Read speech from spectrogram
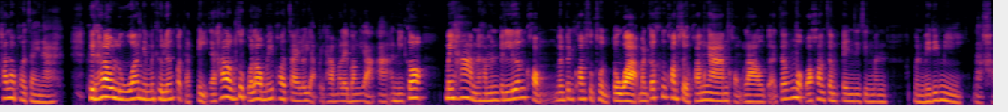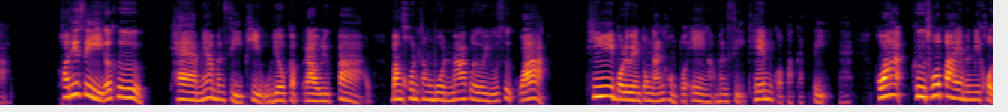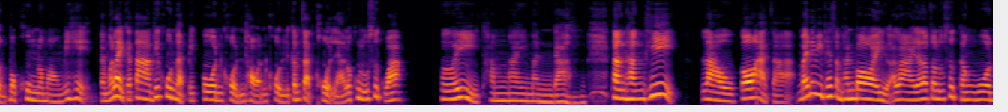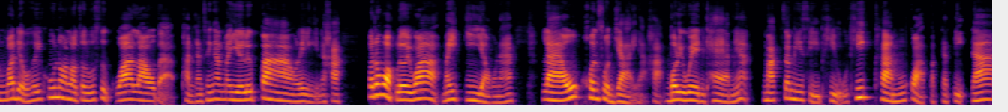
ถ้าเราพอใจนะ คือถ้าเรารู้ว่านนี้มันคือเรื่องปกติ แต่ถ้าเรารู้สึกว่าเราไม่พอใจเราอยากไปทำอะไรบางอย่างอาอันนี้ก็ไม่ห้ามนะคะ มันเป็นเรื่องของมันเป็นความสุขส่วนตัว มันก็คือความสวยความงามของเรา แต่ต้องบอกว่าความจำเป็นจริง ๆ มันมันไม่ได้มีนะคะ ข้อที่ 4 ก็คือแคมเนี่ยมันสีผิวเดียวกับเราหรือเปล่า บางคนกังวลมากเลยรู้สึกว่าที่บริเวณตรงนั้นของตัวเองอะมันสีเข้มกว่าปกตินะ เพราะว่าคือทั่วไปมันมีขนปกคลุมเรามองไม่เห็น แต่เมื่อไหร่ก็ตามที่คุณแบบไปโกนขนถอนขนหรือกำจัดขนแล้ว แล้วคุณรู้สึกว่า เฮ้ยทำไมมันดำทั้งๆที่เราก็อาจจะไม่ได้มีเพศสัมพันธ์บ่อยหรืออะไร แล้วเราจะรู้สึกกังวลว่าเดี๋ยวเฮ้ยคู่นอนเราจะรู้สึกว่าเราแบบผ่านการใช้งานมาเยอะหรือเปล่าอะไรอย่างงี้นะคะ ก็ต้องบอกเลยว่าไม่เกี่ยวนะ แล้วคนส่วนใหญ่อะค่ะ บริเวณแคมเนี่ยมักจะมีสีผิวที่คล้ำกว่าปกติได้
